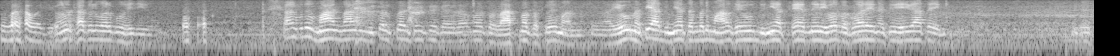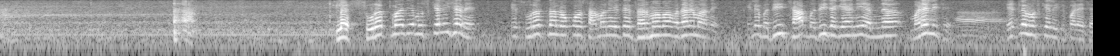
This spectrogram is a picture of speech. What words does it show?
બરાબર છે. ઘણું છાપેલું વાર ભૂલાઈ ગયું કારણ બધું માન માન વિકલ્પ કર કર કર કર. આમાં તો વાતમાં કશું માન નથી. એવું નથી આ દુનિયા તમે બધું માણસ એવું દુનિયા છે જ નહીં એવા ભગવાન નથી એવી વાત. એટલે સુરતમાં જે મુશ્કેલી છે ને એ સુરતના લોકો સામાન્ય રીતે ધર્મમાં વધારે માને. એટલે બધી છાપ બધી જગ્યાની એમને મળેલી છે. એટલે મુશ્કેલી પડે છે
